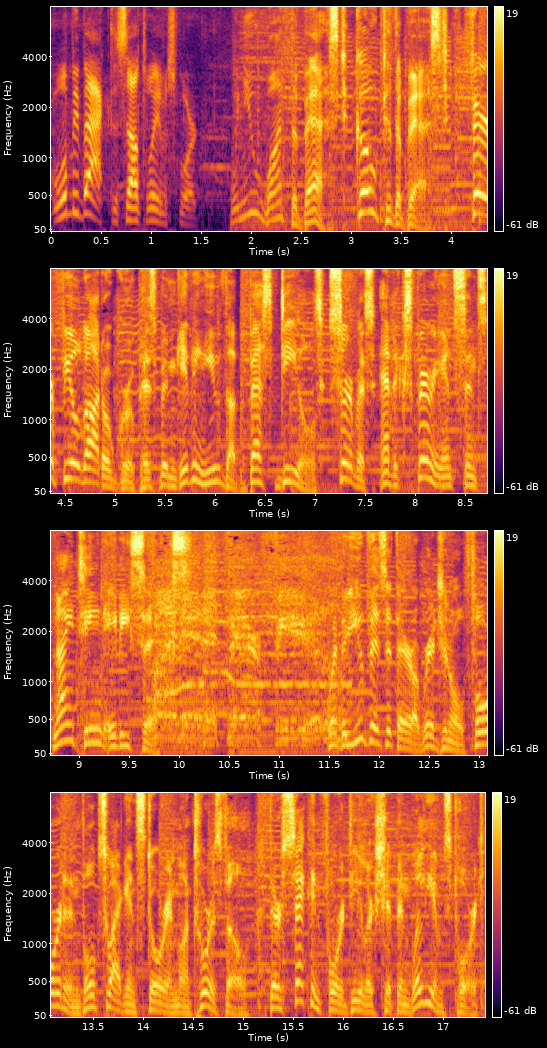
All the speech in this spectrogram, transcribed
We'll be back to South Williamsport. When you want the best, go to the best. Fairfield Auto Group has been giving you the best deals, service, and experience since 1986. Whether you visit their original Ford and Volkswagen store in Montoursville, their second Ford dealership in Williamsport,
